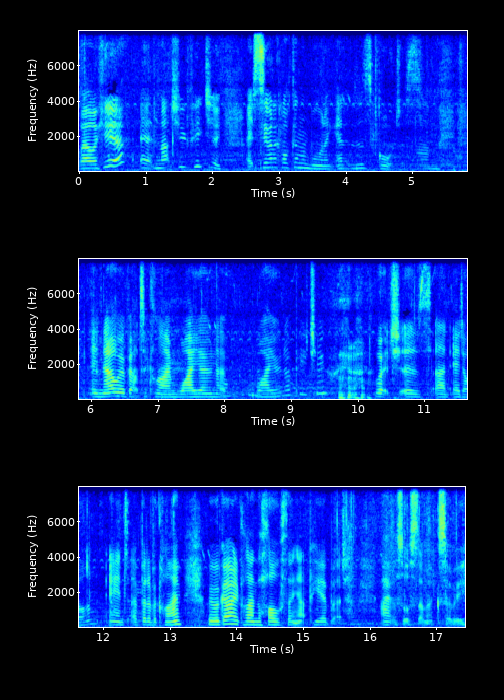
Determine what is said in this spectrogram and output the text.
Well, we're here at Machu Picchu at 7 o'clock in the morning and it is gorgeous. Um, and now we're about to climb Waiona, Huayna Picchu, which is an add-on and a bit of a climb. We were going to climb the whole thing up here, but I have a sore stomach, so we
